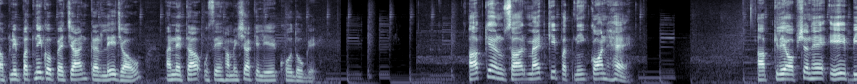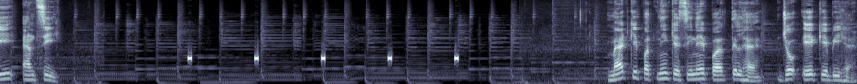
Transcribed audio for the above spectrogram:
अपनी पत्नी को पहचान कर ले जाओ, अन्यथा उसे हमेशा के लिए खो दोगे। आपके अनुसार मैट की पत्नी कौन है? आपके लिए ऑप्शन है A, B, and C. Matt की पत्नी के सीने पर तिल है, जो ए के बी है।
